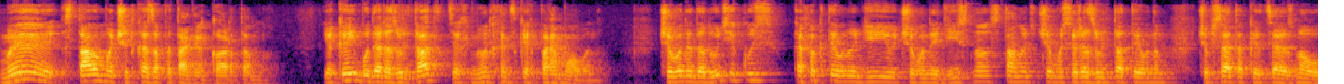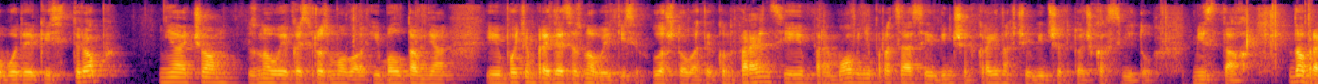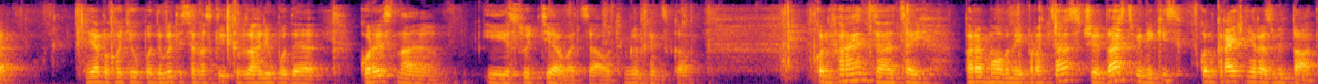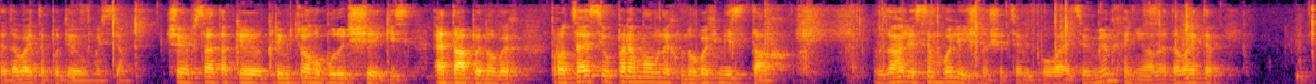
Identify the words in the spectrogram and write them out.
Ми ставимо чітке запитання картам. Який буде результат цих мюнхенських перемовин? Чи вони дадуть якусь ефективну дію, чи вони дійсно стануть чимось результативним, чи все-таки це знову буде якийсь трьоп ні о чому, знову якась розмова і болтавня, і потім прийдеться знову якісь влаштовувати конференції, перемовні процеси в інших країнах чи в інших точках світу, містах. Добре, я би хотів подивитися, наскільки взагалі буде корисна і суттєва ця от Мюнхенська конференція, цей перемовний процес, чи дасть він якісь конкретні результати? Давайте подивимося. Чи все-таки, крім цього, будуть ще якісь етапи нових процесів перемовних в нових містах? Взагалі символічно, що це відбувається в Мюнхені, але давайте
